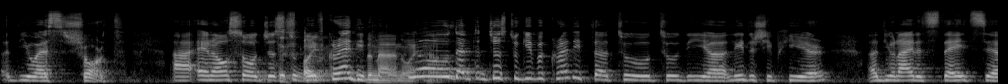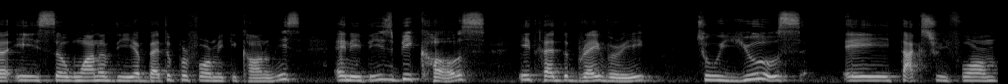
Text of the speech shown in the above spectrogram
the U.S. short. Uh, and also, just Despite to give credit, the man in the White no, House. that just to give a credit uh, to to the uh, leadership here, uh, the United States uh, is uh, one of the better performing economies, and it is because it had the bravery to use a tax reform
